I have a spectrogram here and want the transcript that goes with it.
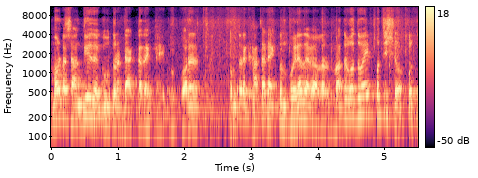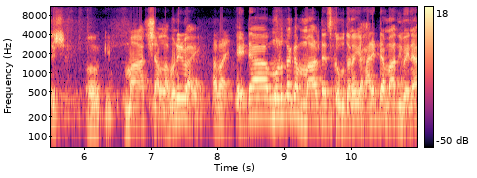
মনটা শান্তি হয়ে যায় কবুতরের ডাকটা দেখলে। ঘরের কবুতরের খাঁচাটা একদম ভরে যাবে আল্লাহর মাত্র কত ভাই? পঁচিশশো? পঁচিশশো। ওকে। মাশাআল্লাহ। মনির ভাই হ্যাঁ ভাই। এটা মূলত একটা মাল্টেস কবুতর নাকি? হাড়িটা মা দিবে না?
